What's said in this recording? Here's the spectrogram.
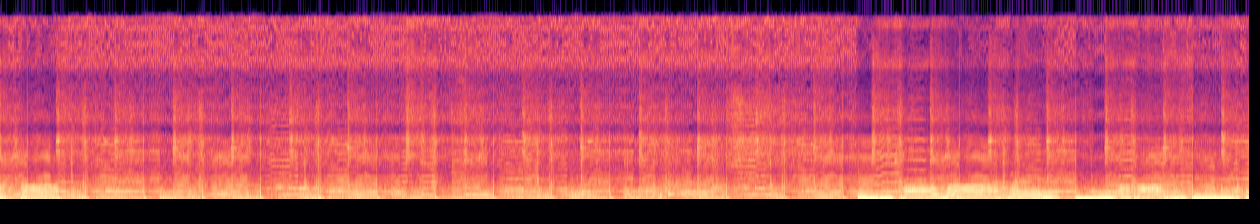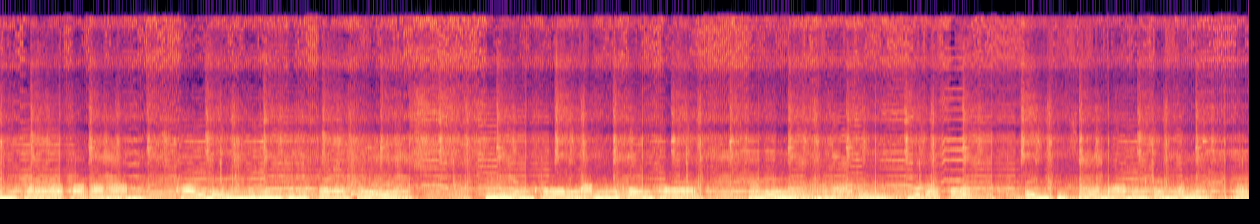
นะคะ ตื่นเช้ามาให้กินอาหารที่มีคุณค่าทางอาหาร ภายในหนึ่งถึงสองชั่วโมงเรื่องของมันของพ่อแม่นะคะเออเดี๋ยวเราก็ไปศึกษามาเหมือนกันนั่นนะ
